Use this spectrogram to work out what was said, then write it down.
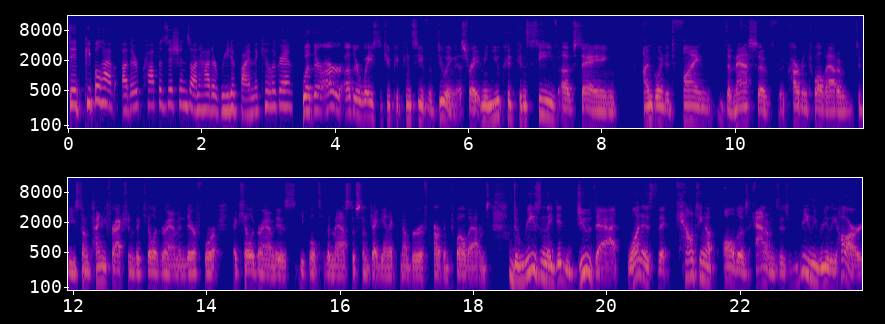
Did people have other propositions on how to redefine the kilogram? Well, there are other ways that you could conceive of doing this, right? I mean, you could conceive of saying, I'm going to define the mass of the carbon 12 atom to be some tiny fraction of a kilogram, and therefore a kilogram is equal to the mass of some gigantic number of carbon 12 atoms. The reason they didn't do that, one is that counting up all those atoms is really, really hard.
